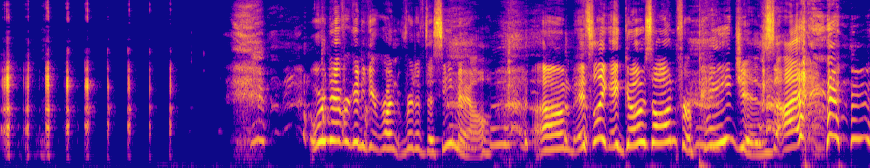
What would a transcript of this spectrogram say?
We're never going to get run- rid of this email. Um it's like it goes on for pages. I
